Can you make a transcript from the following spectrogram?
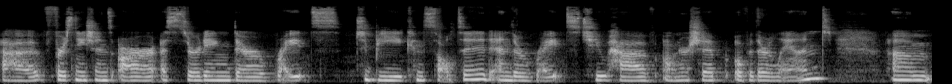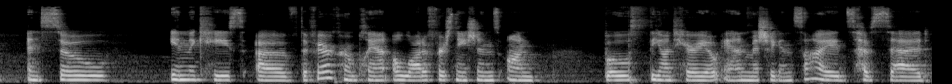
uh, First Nations are asserting their rights to be consulted and their rights to have ownership over their land. Um, and so, in the case of the ferrochrome plant, a lot of First Nations on both the Ontario and Michigan sides have said,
